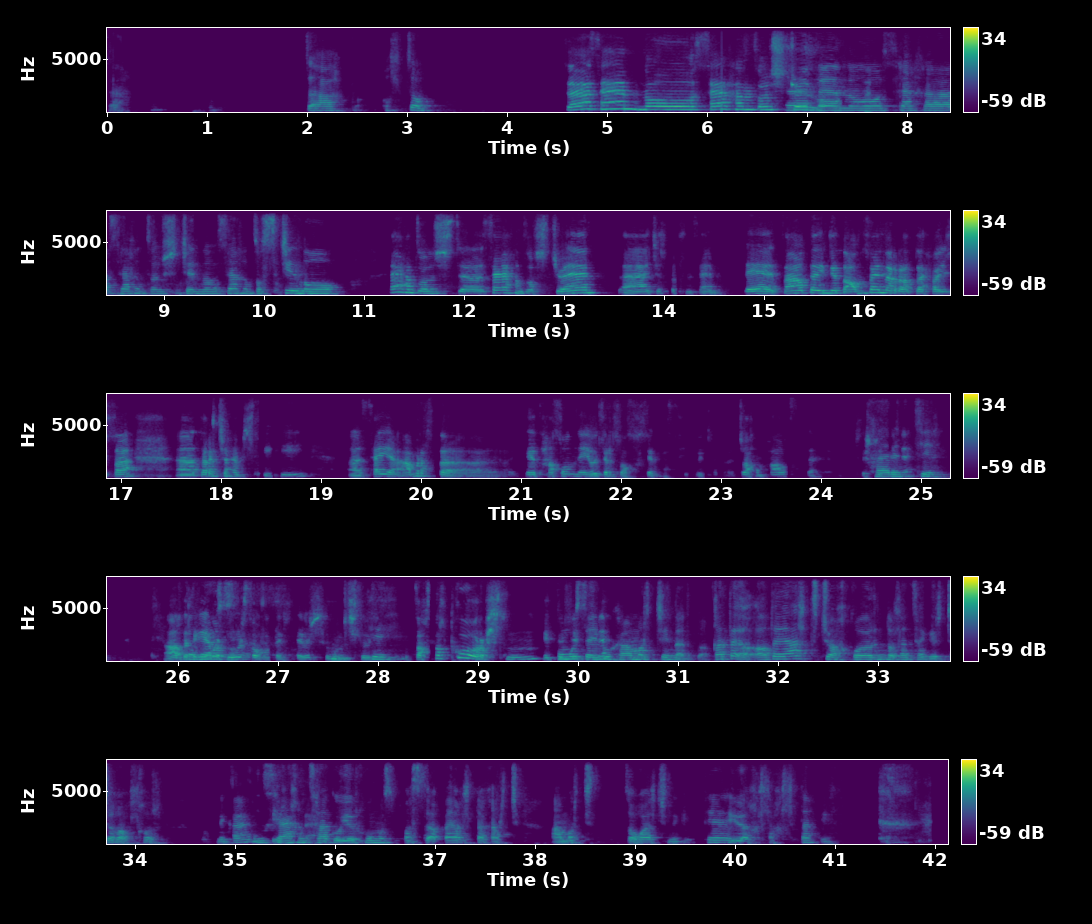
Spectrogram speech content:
За. За, болцоо. За сайн нөө сайхан зуншиж байна уу? Сайхан сайхан зуншиж байна уу? Сайхан зусж байна уу? Сайхан зунш сайхан зусж байна. За ажил болсон сайн бидтэй. За одоо ингээд онлайнаар одоо хоёлаа дараагийн хамжлыг хий. Сая амралт гээд халууны улирал болохыг бас жоохон паузтай. Харин тийм. Одоо тэгээ ямар зүгээр суугаад байлтай биш хөргөжлүүл. Зогсолтгүй урагшлна. Хүмүүс айгүйх амарч байна. Гадаа одоо яалтч байхгүй өрөнд дулаан цаг ирж байгаа болохоор нэг сайхан цаг үеэр хүмүүс бас байгальтаа гарч амарч зугаалж нэг тий юу ахлах л та.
